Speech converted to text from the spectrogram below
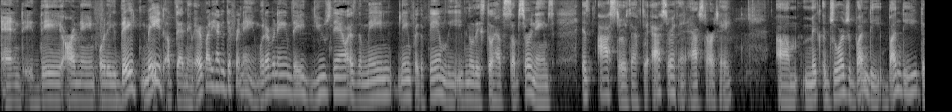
And they are named, or they, they made up that name. Everybody had a different name. Whatever name they use now as the main name for the family, even though they still have sub surnames, is Astor's after Astoreth and Astarte um, George Bundy, Bundy, the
